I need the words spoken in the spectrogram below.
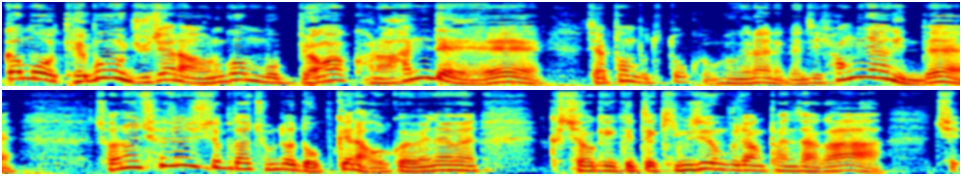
그러니까 뭐 대부분 유죄 나오는 건 뭐 명확하나 한데 재판부도 또 공이라니까 이제 형량인데 저는 최순실 씨보다 좀 더 높게 나올 거예요. 왜냐하면 그 저기 그때 김수현 부장판사가 최,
